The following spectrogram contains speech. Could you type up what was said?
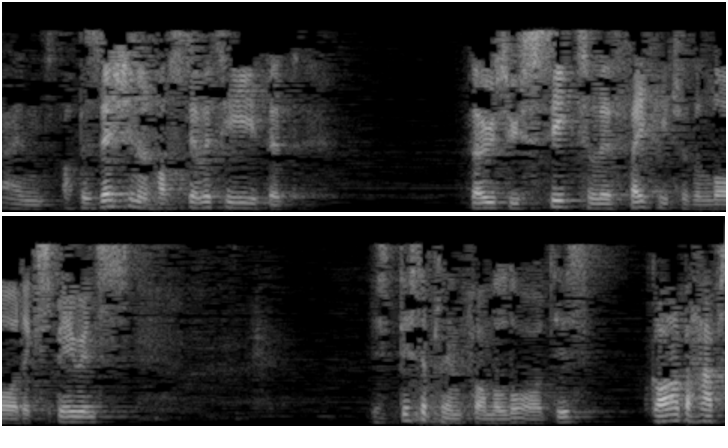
and opposition and hostility that those who seek to live faithfully to the Lord experience is discipline from the Lord? Is God perhaps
